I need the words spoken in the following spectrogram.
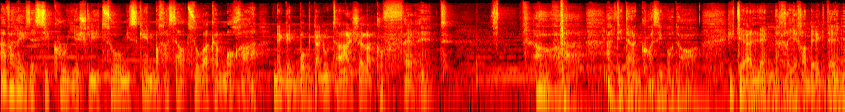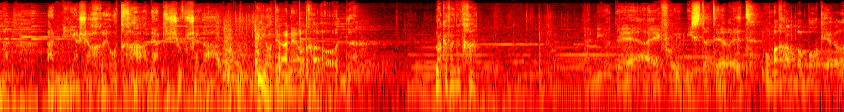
אבל איזה סיכוי יש ליצור מסכן וחסר צורה כמוך נגד בוגדנותה של הכופרת? טוב, אל תדאג, קווזימודו. היא תיעלם מחייך בהקדם. אני אשחרר אותך מהכישוף שלה. היא לא תענה אותך עוד. מה כוונתך? אני יודע איפה היא מסתתרת, ומחר בבוקר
